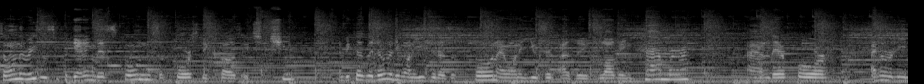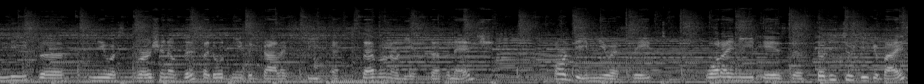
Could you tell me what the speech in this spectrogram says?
So one of the reasons for getting this phone is of course because it's cheap and because I don't really want to use it as a phone, I want to use it as a vlogging camera and therefore I don't really need the newest version of this. I don't need the Galaxy S7 or the S7 Edge or the new S8. What I need is the 32 gigabyte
